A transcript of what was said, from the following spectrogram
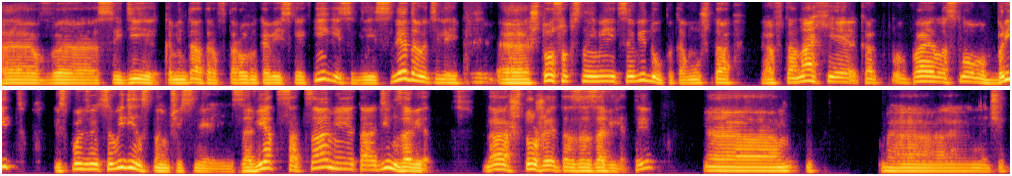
в, среди комментаторов Второй Маковейской книги, среди исследователей, что, собственно, имеется в виду, потому что в Танахе, как правило, слово «брит» используется в единственном числе. завет с отцами – это один завет. Да, что же это за заветы? Значит,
